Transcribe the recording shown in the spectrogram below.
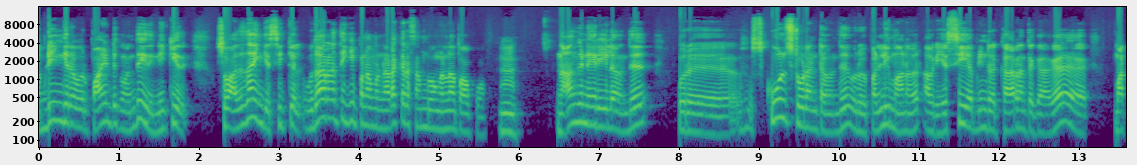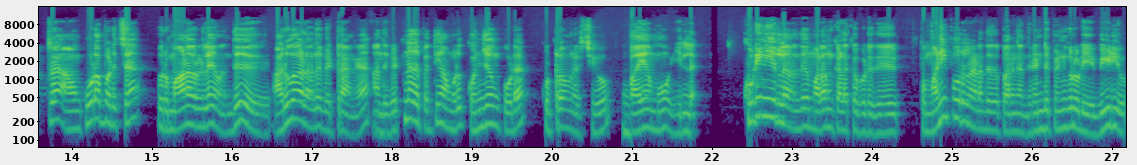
அப்படிங்கிற ஒரு பாயிண்ட்டுக்கு வந்து இது நிக்குது. சோ அதுதான் இங்க சிக்கல். உதாரணத்துக்கு இப்ப நம்ம நடக்கிற சம்பவங்கள்லாம் பார்ப்போம். நாங்குநேரியில வந்து ஒரு ஸ்கூல் ஸ்டூடெண்ட்டை வந்து ஒரு பள்ளி மாணவர் அவர் எஸ்சி அப்படின்ற காரணத்துக்காக மற்ற அவங்க கூட படிச்ச ஒரு மாணவர்களே வந்து அருவாளால வெட்டுறாங்க. அந்த வெட்டினதை பத்தி அவங்களுக்கு கொஞ்சம் கூட குற்ற உணர்ச்சியோ பயமோ இல்லை. குடிநீர்ல வந்து மலம் கலக்கப்படுது. இப்போ மணிப்பூர்ல நடந்தது பாருங்க அந்த ரெண்டு பெண்களுடைய வீடியோ.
